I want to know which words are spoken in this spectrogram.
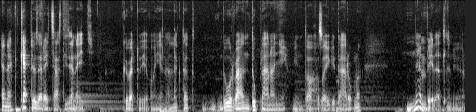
Ennek 2111 követője van jelenleg, tehát durván duplán annyi, mint a hazai gitároknak. Nem véletlenül.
